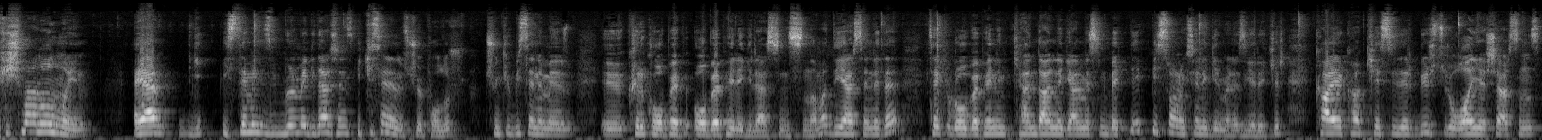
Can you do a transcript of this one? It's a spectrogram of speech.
Pişman olmayın. Eğer istemediğiniz bir bölüme giderseniz 2 seneniz çöp olur. Çünkü bir sene mez- e, 40 OBP, OBP ile girersiniz sınava. Diğer sene de tekrar OBP'nin kendi haline gelmesini bekleyip bir sonraki sene girmeniz gerekir. KYK kesilir, bir sürü olay yaşarsınız.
